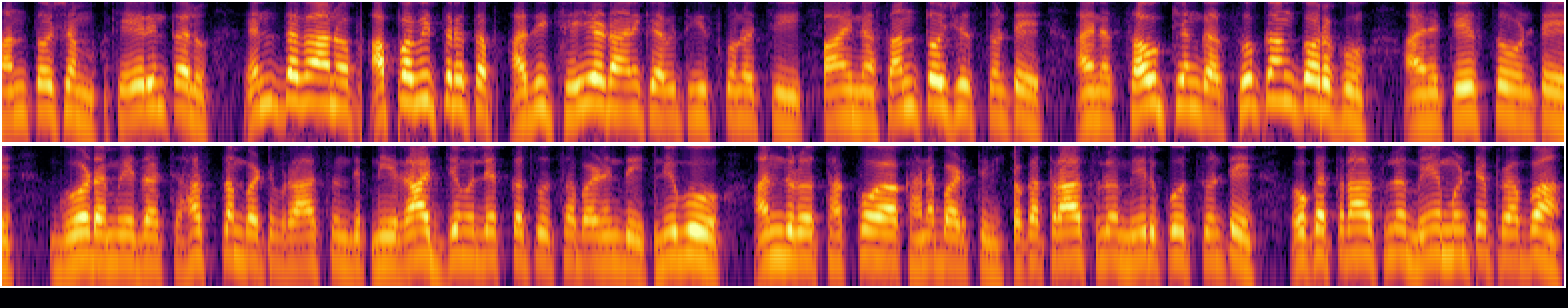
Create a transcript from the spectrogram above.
సంతోషం కేరింతలు ఎంతగానో అపవిత్రత అది చేయడానికి అవి తీసుకొని వచ్చి ఆయన సంతోషిస్తుంటే ఆయన సౌఖ్యంగా సుఖం కొరకు ఆయన చేస్తూ ఉంటే గోడ మీద హస్తం బట్టి వ్రాసింది. నీ రాజ్యం లెక్క చూసబడింది నువ్వు అందులో తక్కువగా కనబడుతుంది ఒక త్రాసులో మీరు కూర్చుంటే ఒక త్రాసులో మేముంటే ప్రభా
